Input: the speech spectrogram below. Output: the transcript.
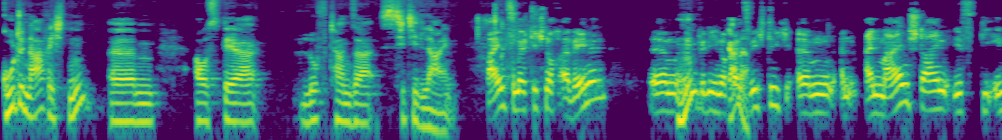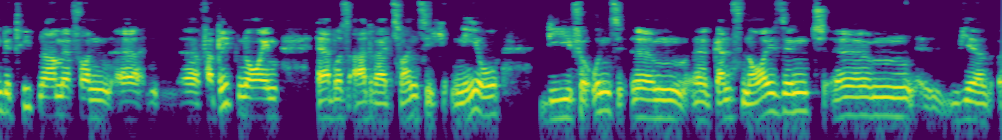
gute Nachrichten ähm, aus der Lufthansa Cityline. Eins möchte ich noch erwähnen, ähm, mhm, finde ich noch gerne. ganz wichtig. Ähm, ein, ein, Meilenstein ist die Inbetriebnahme von äh, äh, fabrikneuen Airbus A320 Neo, die für uns ähm, äh, ganz neu sind. Ähm, wir äh,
